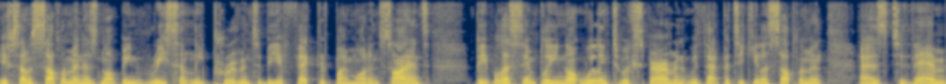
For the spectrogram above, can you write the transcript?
If some supplement has not been recently proven to be effective by modern science, people are simply not willing to experiment with that particular supplement as to them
